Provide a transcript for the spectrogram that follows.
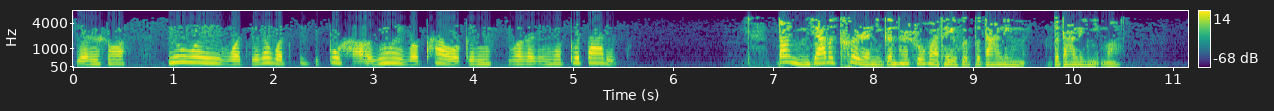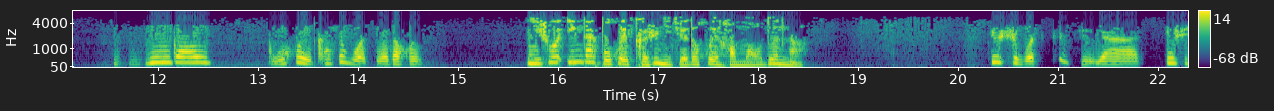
别人说，因为我觉得我自己不好，因为我怕我跟人说了，人家不搭理。到你们家的客人，你跟他说话，他也会不搭理不搭理你吗？应该不会，可是我觉得会。你说应该不会，可是你觉得会，好矛盾呢。就是我自己呀，就是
